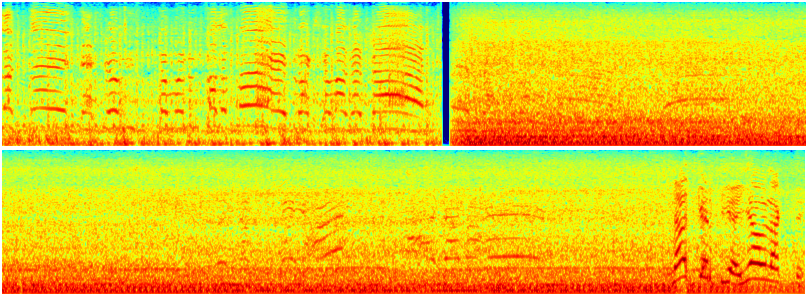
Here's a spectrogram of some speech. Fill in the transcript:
लागतंय नाच करते यावं लागते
